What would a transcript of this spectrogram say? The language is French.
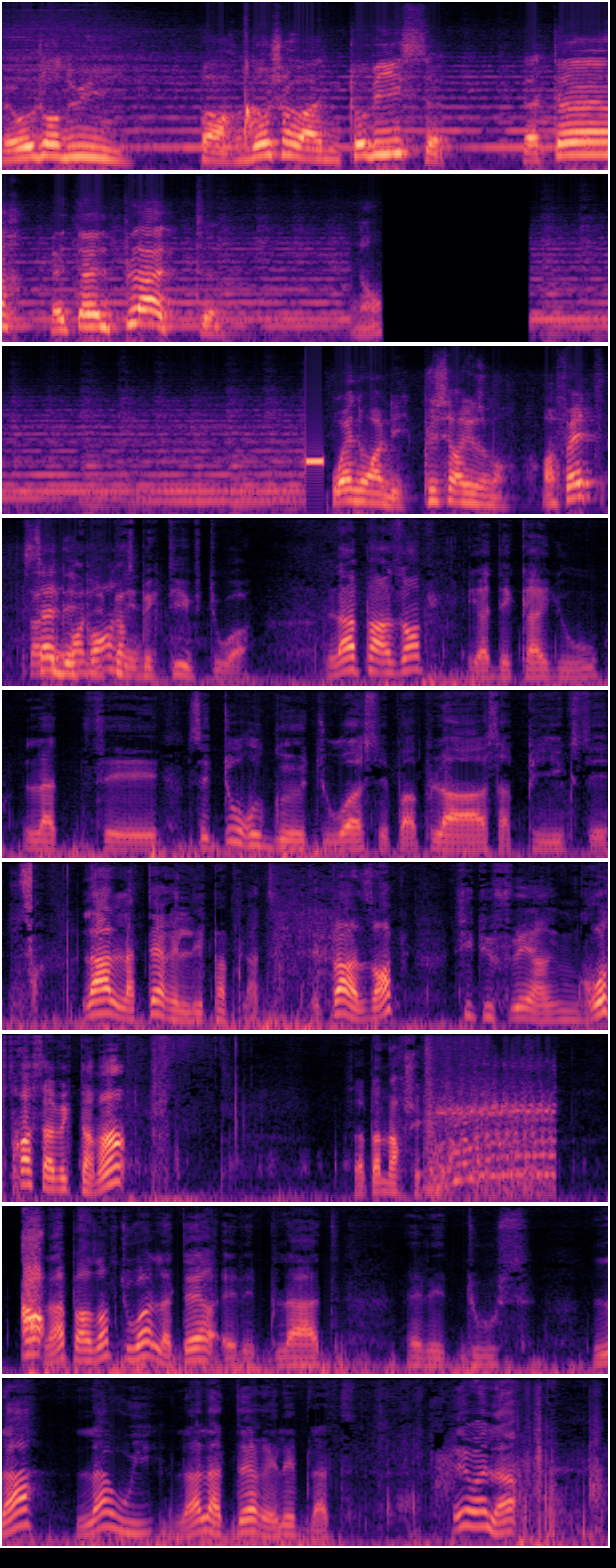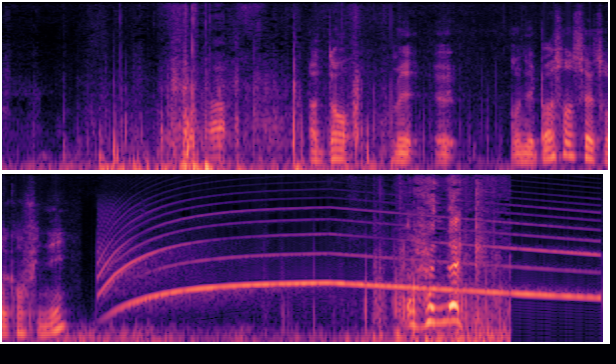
Et aujourd'hui, par Doshawan Clovis, la Terre est-elle plate? Non. Ouais, non, allez, plus sérieusement. En fait, ça, dépend, des perspectives, tu vois. Là, par exemple, il y a des cailloux. Là, c'est c'est tout rugueux, tu vois. C'est pas plat, ça pique. C'est là, la terre, elle n'est pas plate. Et par exemple, si tu fais une grosse trace avec ta main, ça va pas marcher. Ah là, par exemple, tu vois, la terre, elle est plate, elle est douce. Là, là, oui. Là, la terre, elle est plate. Et voilà. Ah. Attends, mais euh, on n'est pas censé être confiné? Oh,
